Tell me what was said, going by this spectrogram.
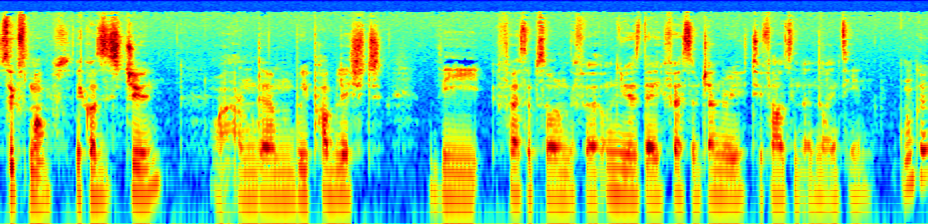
Six months. because it's June Wow. and um, we published the first episode on the on New Year's Day, first of January, two thousand and nineteen. Okay.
